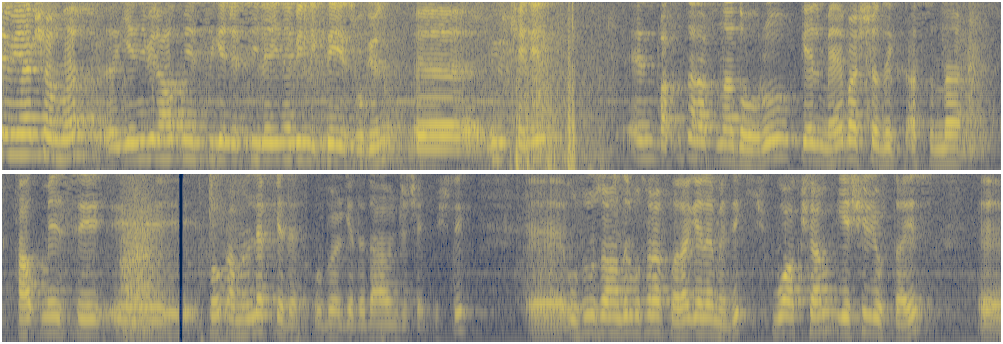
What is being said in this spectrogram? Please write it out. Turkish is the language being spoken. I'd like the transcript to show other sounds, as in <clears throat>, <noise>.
Efendim iyi akşamlar. Ee, Yeni bir halk meclisi gecesiyle yine birlikteyiz bugün. Ee, ülkenin en batı tarafına doğru gelmeye başladık. Aslında halk meclisi e, programını Lefke'de bu bölgede daha önce çekmiştik. Ee, uzun zamandır bu taraflara gelemedik. Bu akşam Yeşilyurt'tayız. Ee,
